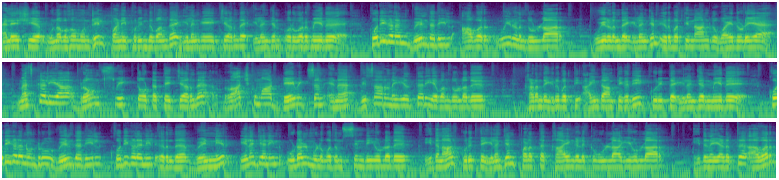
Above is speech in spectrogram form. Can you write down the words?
மலேசிய உணவகம் ஒன்றில் பணிபுரிந்து வந்த இலங்கையைச் சேர்ந்த இளைஞன் ஒருவர் மீது கொதிகலன் வீழ்ந்ததில் அவர் உயிரிழந்துள்ளார். உயிரிழந்த இளைஞன் இருபத்தி நான்கு வயதுடைய மெஸ்கலியா பிரவுன்ஸ்விக் தோட்டத்தைச் சேர்ந்த ராஜ்குமார் டேவிட்சன் என விசாரணையில் தெரிய வந்துள்ளது. கடந்த இருபத்தி ஐந்தாம் திகதி குறித்த இளைஞன் மீது கொதிகலன் ஒன்று வீழ்ந்ததில் கொதிகலனில் இருந்த வெந்நீர் இளைஞனின் உடல் முழுவதும் சிந்தியுள்ளது. இதனால் குறித்த இளைஞன் பலத்த காயங்களுக்கு உள்ளாகியுள்ளார். இதனையடுத்து அவர்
